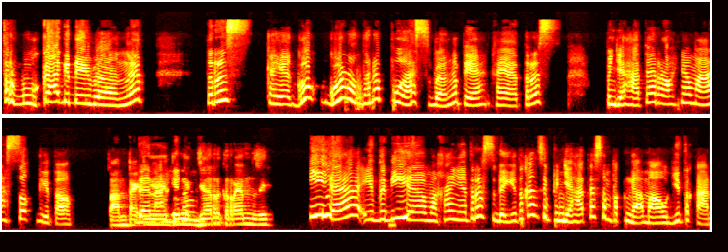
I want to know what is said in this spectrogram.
terbuka gede banget. Terus kayak gue gue nontonnya puas banget ya, kayak terus penjahatnya rohnya masuk gitu. Dan itu akhirnya ngejar keren sih. Iya itu dia makanya terus udah gitu kan si penjahatnya sempat nggak mau gitu kan,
